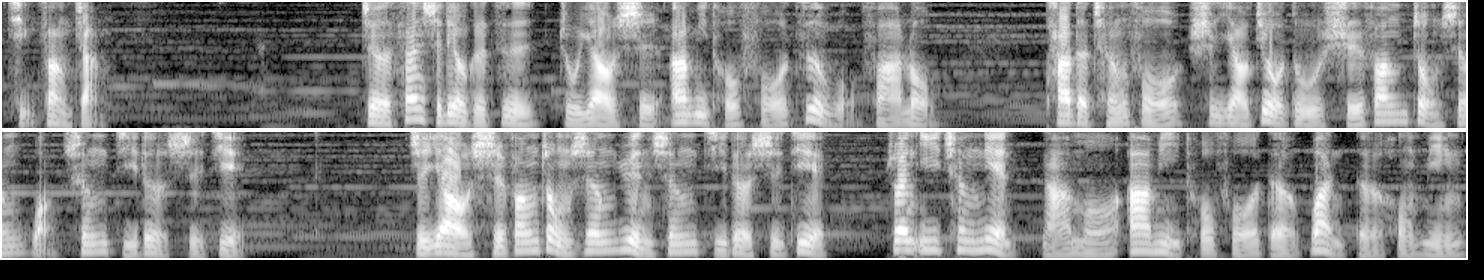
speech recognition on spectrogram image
请放掌。这三十六个字主要是阿弥陀佛自我发露，他的成佛是要救度十方众生往生极乐世界。只要十方众生愿生极乐世界，专一称念南无阿弥陀佛的万德洪名，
